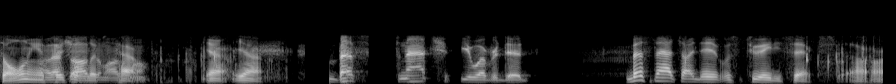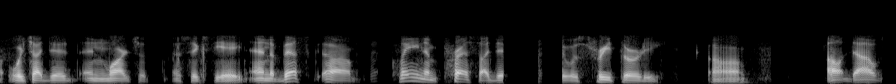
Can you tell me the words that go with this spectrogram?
so only Oh, official awesome, lifts Osmo. count. Yeah, yeah. Best snatch you ever did? Best snatch I did was 286, uh, which I did in March of, of 68, and the best uh, clean and press I did it was 330. Uh, uh, that was,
